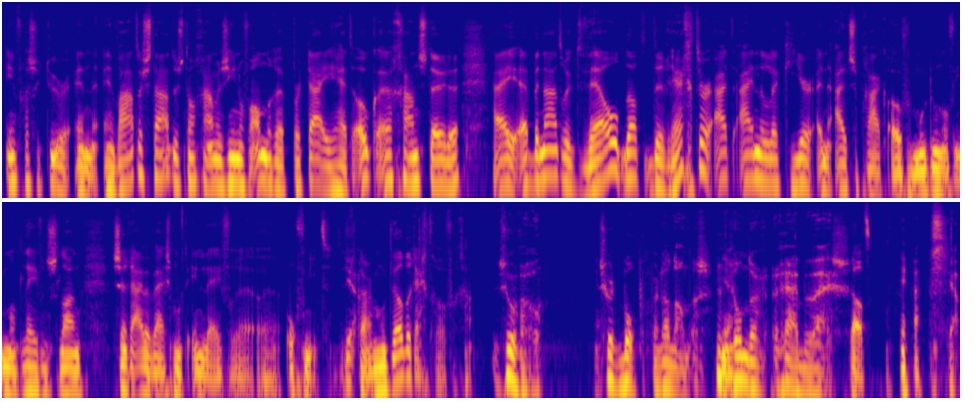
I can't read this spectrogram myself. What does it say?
infrastructuur en, en waterstaat. Dus dan gaan we zien of andere partijen het ook gaan steunen. Hij benadrukt wel dat de rechter uiteindelijk hier een uitspraak over moet doen of iemand levenslang zijn rijbewijs moet inleveren of niet. Dus ja. daar moet wel de rechter over gaan. Zorro. Een soort Bob, maar dan anders. Ja. Zonder rijbewijs. Dat. Ja. ja.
